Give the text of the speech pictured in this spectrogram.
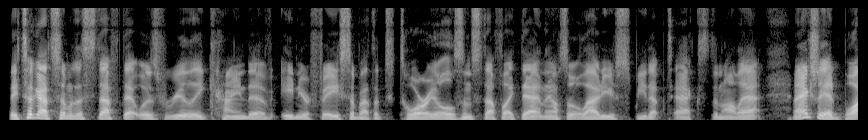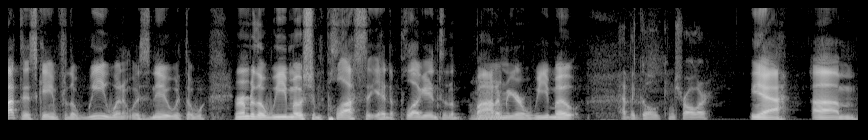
they took out some of the stuff that was really kind of in your face about the tutorials and stuff like that, and they also allowed you to speed up text and all that. And I actually had bought this game for the Wii when it was new. With the remember the Wii Motion Plus that you had to plug into the bottom of your Wiimote. have the gold controller. Yeah. Um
